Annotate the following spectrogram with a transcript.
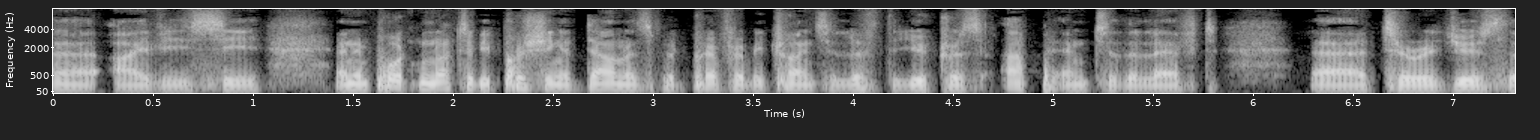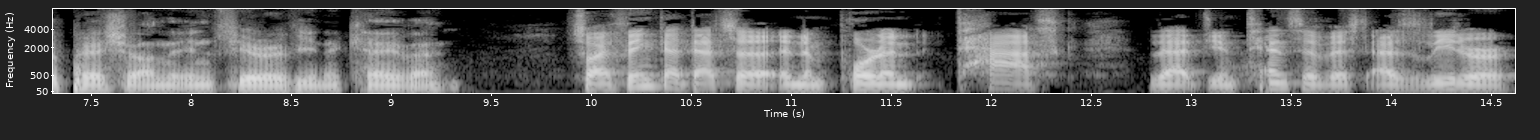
uh, IVC. And important not to be pushing it downwards, but preferably trying to lift the uterus up and to the left uh, to reduce the pressure on the inferior vena cava. So I think that that's a, an important task that the intensivist as leader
